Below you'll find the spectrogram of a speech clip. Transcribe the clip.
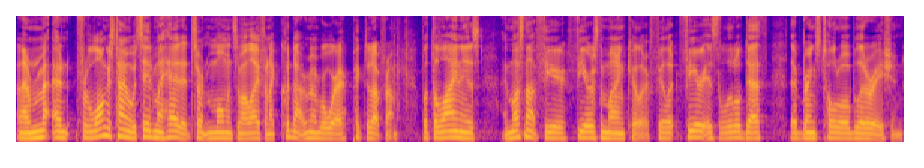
And I rem- and for the longest time, it would say to my head at certain moments in my life, and I could not remember where I picked it up from. But the line is, "I must not fear. Fear is the mind killer. Fear fear is the little death that brings total obliteration."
